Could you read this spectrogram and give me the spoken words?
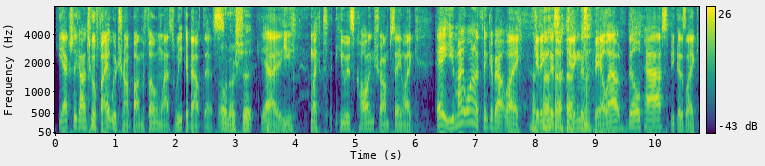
He actually got into a fight with Trump on the phone last week about this. oh no shit Yeah, he like he was calling Trump saying like, "Hey, you might want to think about like getting this getting this bailout bill passed because like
